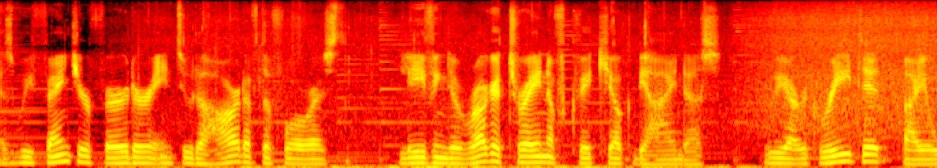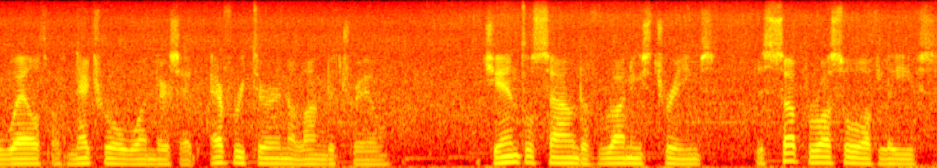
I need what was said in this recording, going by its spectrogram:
As we venture further into the heart of the forest, leaving the rugged terrain of Kvikkjokk behind us, we are greeted by a wealth of natural wonders at every turn along the trail. The gentle sound of running streams, the soft rustle of leaves,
